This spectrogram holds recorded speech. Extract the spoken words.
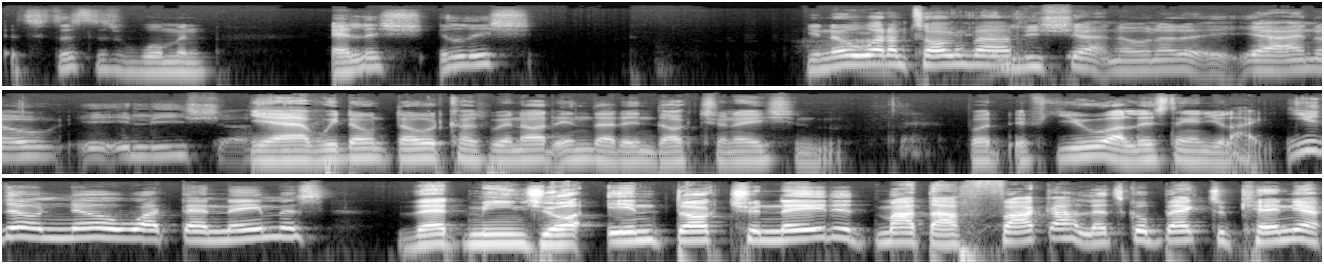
It's this this woman, Eilish Eilish. You know what uh, I'm talking about? Alicia, no, not a, yeah, I know E- Alicia. Yeah, we don't know it because we're not in that indoctrination. But if you are listening and you're like, you don't know what their name is, that means you're indoctrinated, motherfucker. Let's go back to Kenya.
